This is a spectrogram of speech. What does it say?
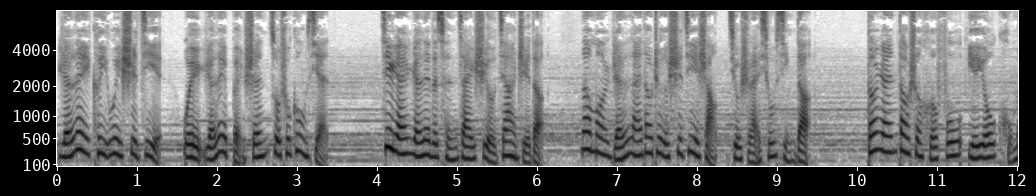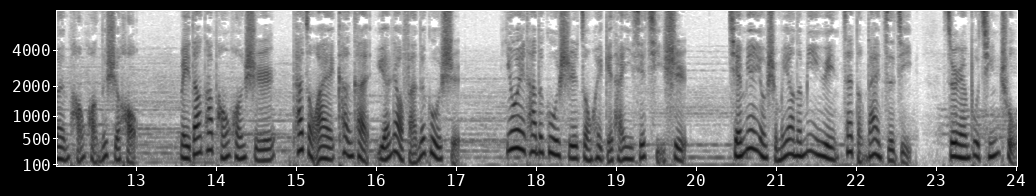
人类可以为世界、为人类本身做出贡献。既然人类的存在是有价值的，那么人来到这个世界上就是来修行的。当然，稻盛和夫也有苦闷彷徨的时候。每当他彷徨时，他总爱看看袁了凡的故事，因为他的故事总会给他一些启示。前面有什么样的命运在等待自己，虽然不清楚，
